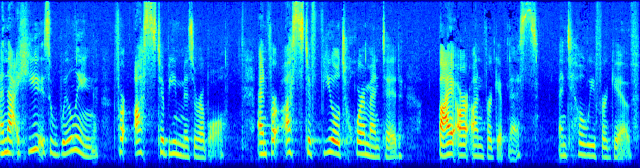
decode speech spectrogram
and that He is willing for us to be miserable and for us to feel tormented by our unforgiveness until we forgive.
